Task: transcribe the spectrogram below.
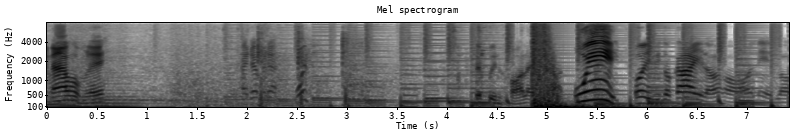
อยู่หน้าผมเลย ไปด้วยไปด้วยโอ้ยเป็นปืนขออะไรอุ้ย โอ้ยมีตัวใกล้เหรอ อ๋อ เน็ตรอ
